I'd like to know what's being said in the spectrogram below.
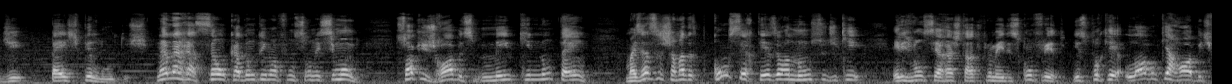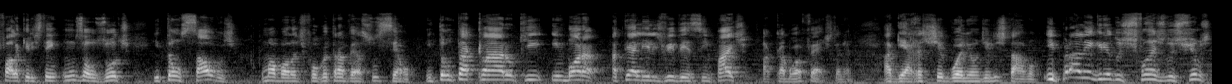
De pés peludos. Na narração, cada um tem uma função nesse mundo. Só que os hobbits meio que não têm. Mas essa chamada, com certeza, é o um anúncio de que eles vão ser arrastados para o meio desse conflito. Isso porque logo que a Hobbit fala que eles têm uns aos outros e estão salvos, uma bola de fogo atravessa o céu. Então tá claro que, embora até ali eles vivessem em paz, acabou a festa, né? A guerra chegou ali onde eles estavam. E para alegria dos fãs dos filmes,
